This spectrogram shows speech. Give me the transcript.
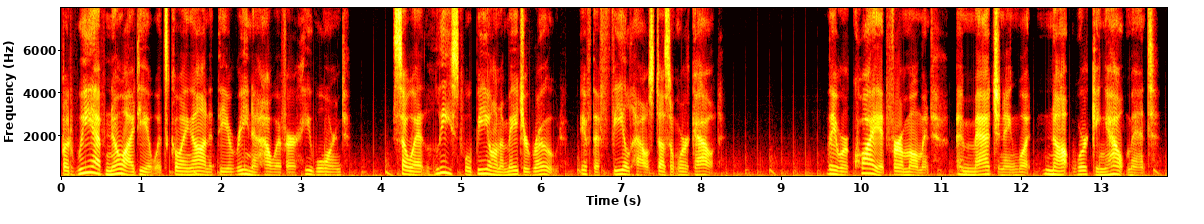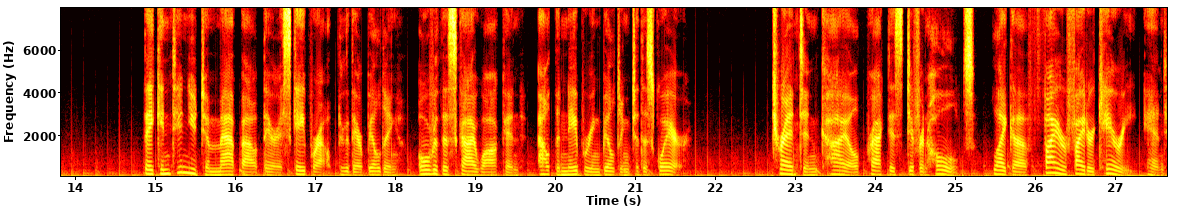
But we have no idea what's going on at the arena, however, he warned. So at least we'll be on a major road if the field house doesn't work out. They were quiet for a moment, imagining what not working out meant. They continued to map out their escape route through their building, over the skywalk, and out the neighboring building to the square. Trent and Kyle practiced different holds, like a firefighter carry and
